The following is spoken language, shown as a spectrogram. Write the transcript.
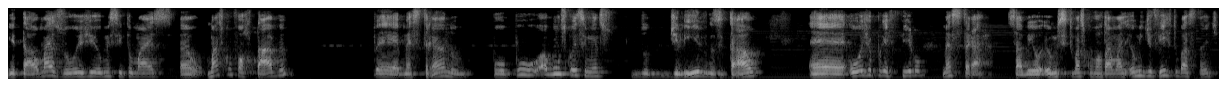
e tal. Mas hoje eu me sinto mais, é, mais confortável é, mestrando por, por, alguns conhecimentos do, de livros e tal. É, hoje eu prefiro mestrar, sabe? Eu, eu me sinto mais confortável, mas eu me divirto bastante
